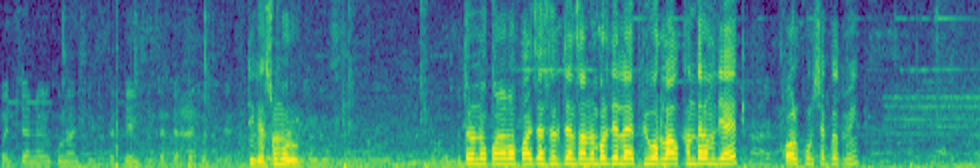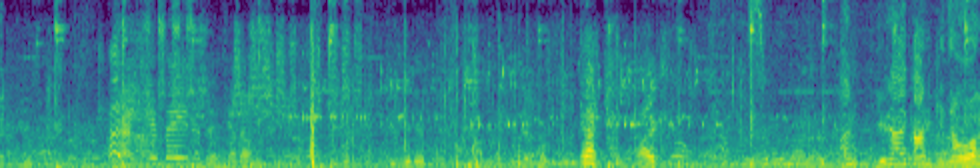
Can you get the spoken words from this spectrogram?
पंच्याण्णव एकोणऐंशी सत्याऐंशी सत्याहत्तर पंचेचाळीस. ठीक आहे समोरून मित्रांनो कोणाला पाहिजे असेल त्यांचा नंबर दिला आहे प्युअर लाल खंदारमध्ये आहेत. कॉल करू शकता तुम्ही. गिरायक आणखी जवळ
